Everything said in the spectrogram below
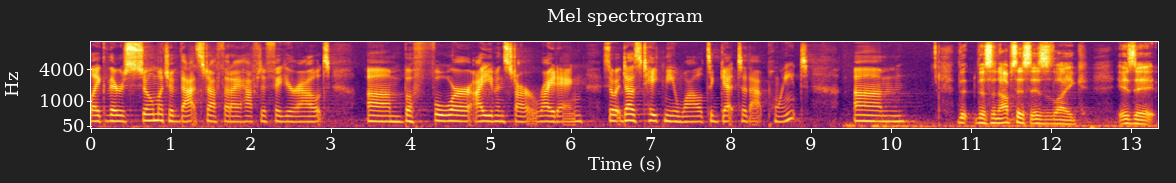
Like, there's so much of that stuff that I have to figure out um, before I even start writing. So it does take me a while to get to that point. Um, the, the synopsis is like, is it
